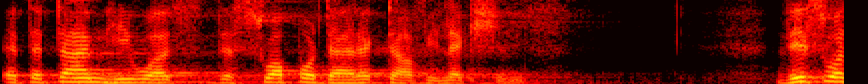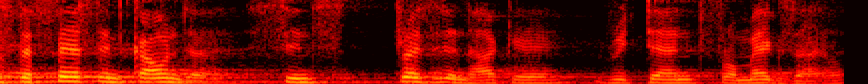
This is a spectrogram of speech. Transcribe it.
At the time, he was the SWAPO director of elections. This was the first encounter since President Hage returned from exile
